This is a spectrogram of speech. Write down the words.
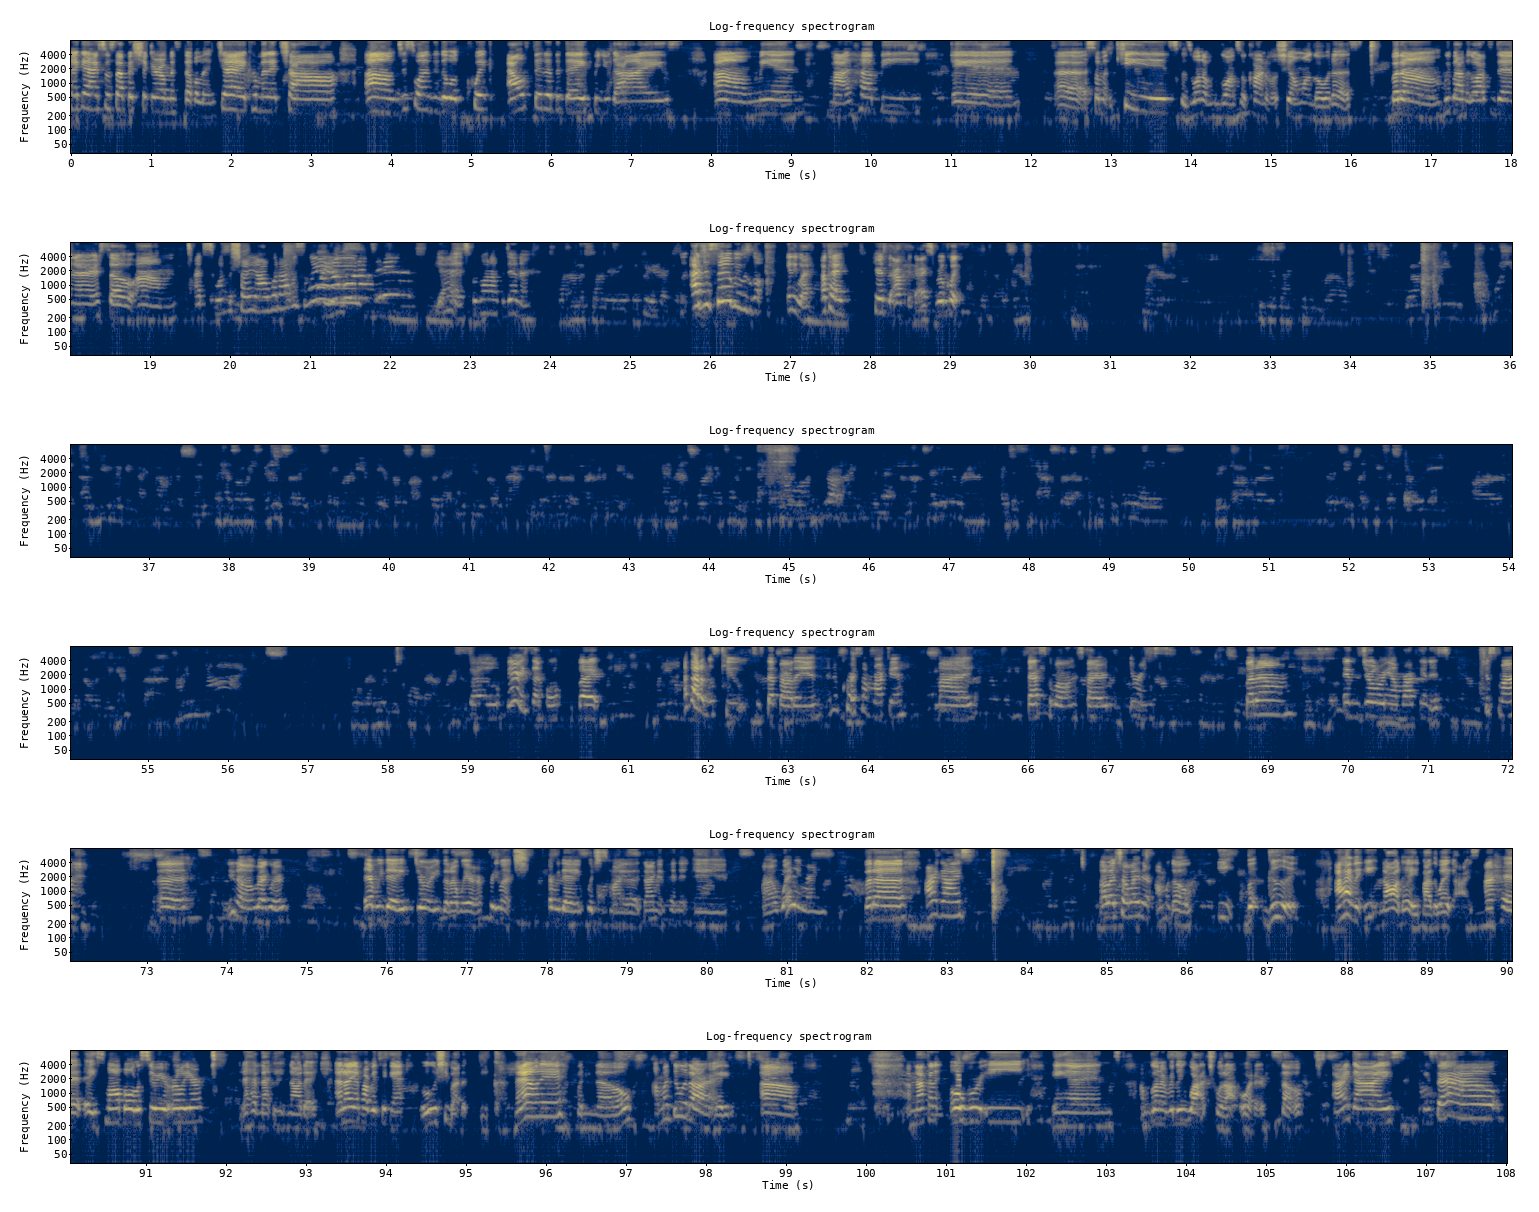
Hey guys, what's up? It's your girl, Miss Double N J, coming at y'all. Um, just wanted to do a quick outfit of the day for you guys. Um, me and my hubby and uh, some of the kids, because one of them going to a carnival. She don't want to go with us. But um, we about to go out to dinner, so um, I just wanted to show y'all what I was wearing. Y'all going out to dinner? Yes, we're going out to dinner. Well, how much longer do you think you're gonna keep- I just said we was going. Anyway, okay. Here's the outfit, guys, real quick. Because I can grow. Well, I mean, the point of you home, Kristen, it has always been so that you can save money and pay your bills off so that you can go back and get another apartment later. And that's why I told you, you can save a lot of time, and I'm not turning you around, I just asked for a couple simple rules be followed. But it seems like you just really are rebelling against that. I'm not. Well, then what do you call that? So very simple, but? I thought it was cute to step out in. And of course, I'm rocking my basketball inspired earrings. But um, and the jewelry I'm rocking is just my uh, you know, regular everyday jewelry that I wear pretty much every day, which is my uh, diamond pendant and my wedding ring. But uh, all right, guys, I'll let y'all later. I'm gonna go eat, but good. I haven't eaten all day, by the way, guys. I had a small bowl of cereal earlier, and I have not eaten all day. And I you're probably thinking, "Ooh, she about to be clowning," but no, I'm gonna do it all right. Um, I'm not gonna overeat, and I'm gonna really watch what I order. So, all right, guys, peace out.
